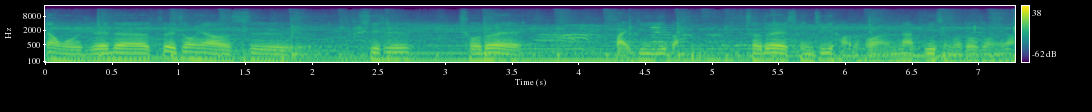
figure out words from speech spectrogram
但我觉得最重要的是，其实球队摆第一吧。球队成绩好的话，那比什么都重要。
